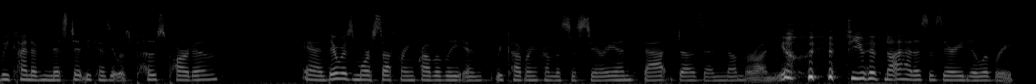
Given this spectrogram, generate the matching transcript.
we kind of missed it because it was postpartum and there was more suffering probably in recovering from the cesarean. That does a number on you if you have not had a cesarean delivery.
